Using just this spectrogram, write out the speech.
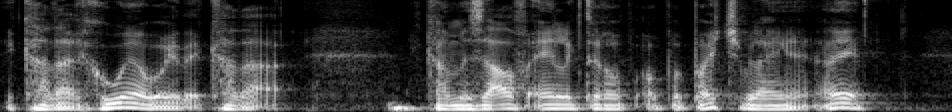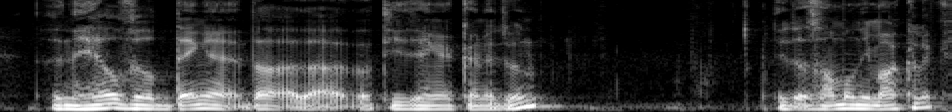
ik ga daar goed in worden. Ik ga dat ik kan mezelf eindelijk erop op een padje brengen. er zijn heel veel dingen dat, dat, die dingen kunnen doen. Nu, dat is allemaal niet makkelijk.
